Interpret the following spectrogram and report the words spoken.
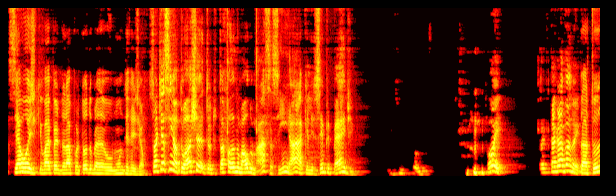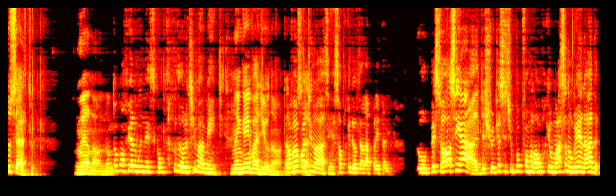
Se é hoje que vai perdurar por todo o Bra- o mundo de região. Só que assim, ó, tu acha, tu, tu tá falando mal do Massa, assim, ah, que ele sempre perde? Oi? Tá- Tá gravando ainda. Tá tudo certo. Não, não. Não tô confiando muito nesse computador ultimamente. Ninguém invadiu, não. Tá Não, tudo vamos certo. continuar, assim, só porque deu tela preta ali. O pessoal, assim, ah, deixou de assistir um pouco Fórmula 1 porque o Massa não ganha nada.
